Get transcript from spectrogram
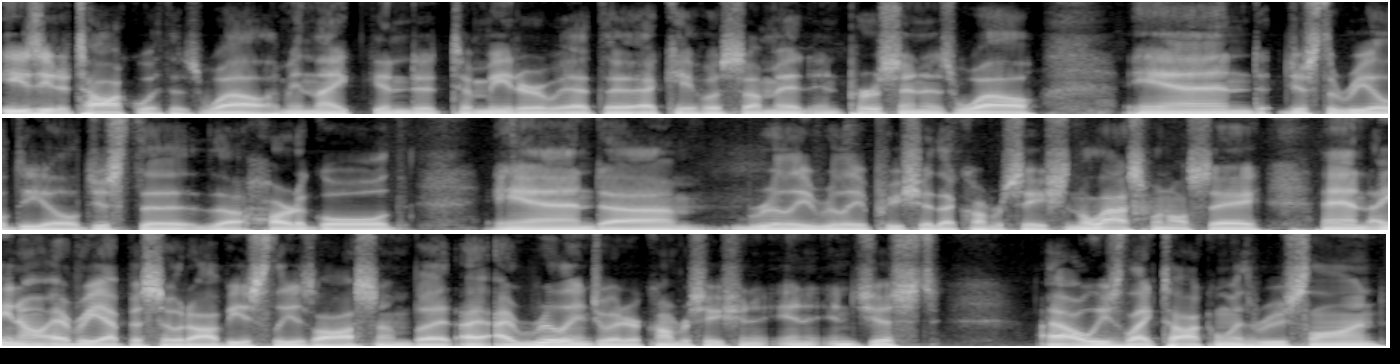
easy to talk with as well. I mean, like, and to, to meet her at the at CAFO Summit in person as well, and just the real deal, just the the heart of gold, and um, really, really appreciate that conversation. The last one I'll say, and you know, every episode obviously is awesome, but I, I really enjoyed our conversation, and and just I always like talking with Ruslan.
